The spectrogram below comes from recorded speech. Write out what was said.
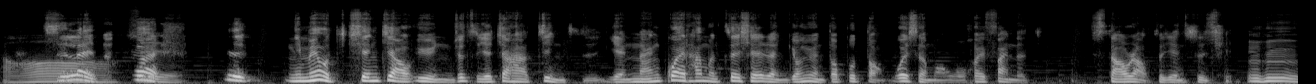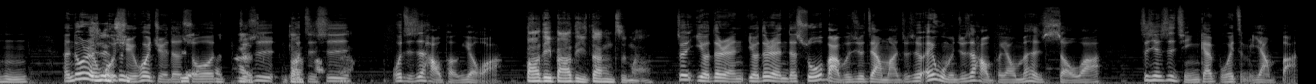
哦之类的？对，是你没有先教育，你就直接叫他禁止，也难怪他们这些人永远都不懂为什么我会犯的。骚扰这件事情，嗯哼嗯哼，很多人或许会觉得说，就是我只是我只是好朋友啊，buddy buddy 这样子吗？就有的人有的人的说法不是就这样吗？就是哎、欸，我们就是好朋友，我们很熟啊，这件事情应该不会怎么样吧？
